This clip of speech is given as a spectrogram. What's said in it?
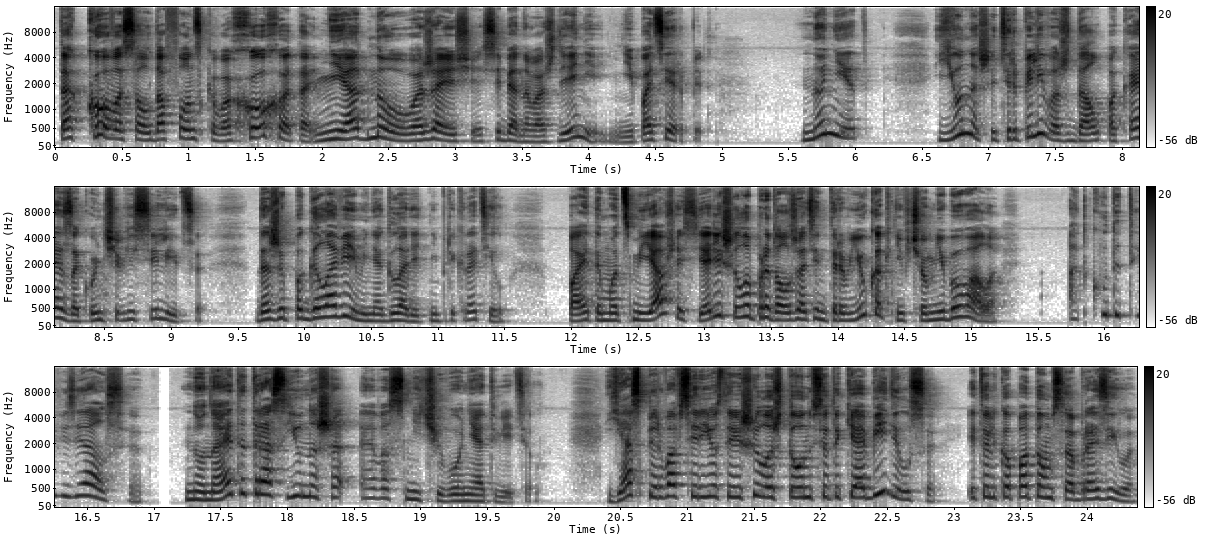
Такого солдафонского хохота ни одно уважающее себя наваждение не потерпит. Но нет. Юноша терпеливо ждал, пока я закончу веселиться. Даже по голове меня гладить не прекратил. Поэтому, отсмеявшись, я решила продолжать интервью, как ни в чем не бывало. «Откуда ты взялся?» Но на этот раз юноша Эвас ничего не ответил. Я сперва всерьез решила, что он все-таки обиделся, и только потом сообразила.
